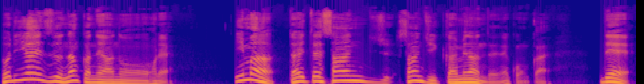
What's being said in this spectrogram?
とりあえず、なんかね、あのー、ほれ、今、だいたい30、31回目なんだよね、今回。で、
